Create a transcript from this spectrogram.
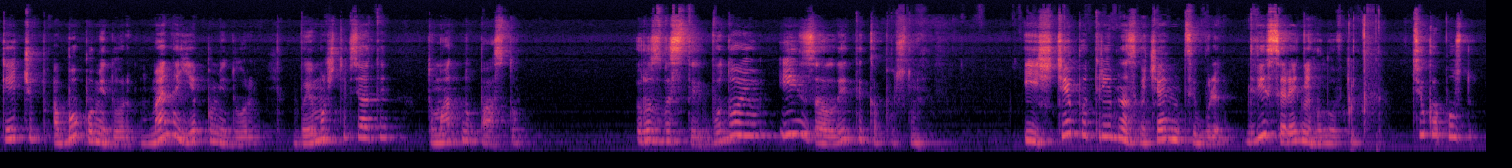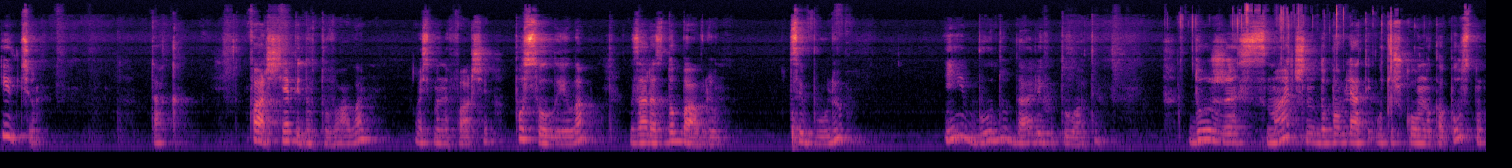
кетчуп або помідори. У мене є помідори. Ви можете взяти томатну пасту, розвести водою і залити капусту. І ще потрібна звичайна цибуля. Дві середні головки. Цю капусту і в цю. Так, фарш я підготувала. Ось в мене фарш посолила. Зараз добавлю цибулю і буду далі готувати. Дуже смачно додати у тушковну капусту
